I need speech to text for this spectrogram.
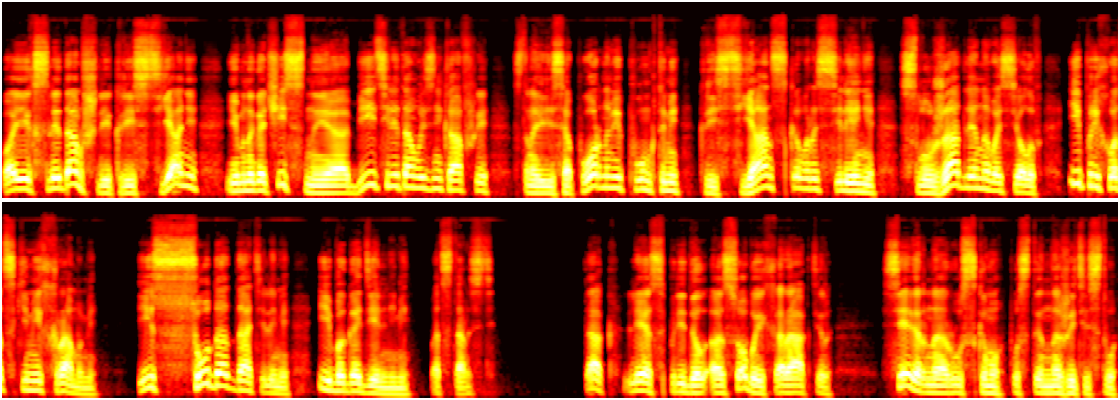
По их следам шли крестьяне, и многочисленные обители там возникавшие становились опорными пунктами крестьянского расселения, служа для новоселов и приходскими храмами, и судодателями, и богадельнями под старость. Так лес придал особый характер северно-русскому пустынножительству,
